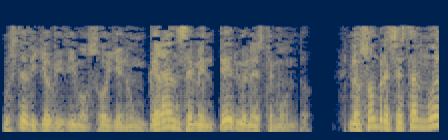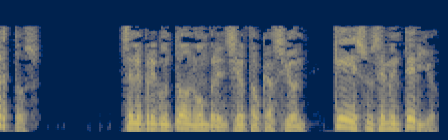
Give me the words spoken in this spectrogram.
Usted y yo vivimos hoy en un gran cementerio en este mundo. Los hombres están muertos. Se le preguntó a un hombre en cierta ocasión, ¿qué es un cementerio?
